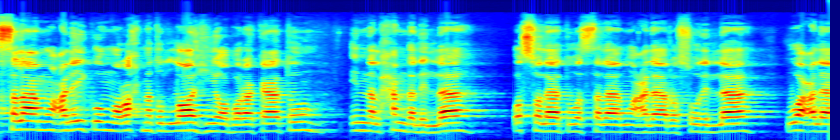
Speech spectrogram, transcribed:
আসসালামু আলাইকুম রহমতুল্লাহি ওবরাকাত ইন আলহামদুলিল্লাহ ওসলাত ওয়াসালামু আলা রসুলিল্লাহ ওয়া আলা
